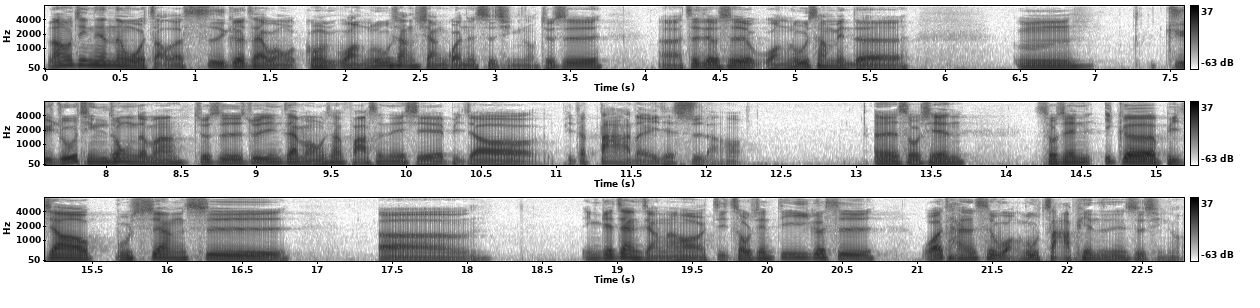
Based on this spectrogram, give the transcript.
然后今天呢我找了四个在网跟网络上相关的事情哦，就是。呃，这就是网络上面的，嗯，举足轻重的吗？就是最近在网络上发生的一些比较比较大的一些事了哈。呃，首先，首先一个比较不像是，呃，应该这样讲了哈。首先第一个是我要谈的是网络诈骗这件事情哦。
